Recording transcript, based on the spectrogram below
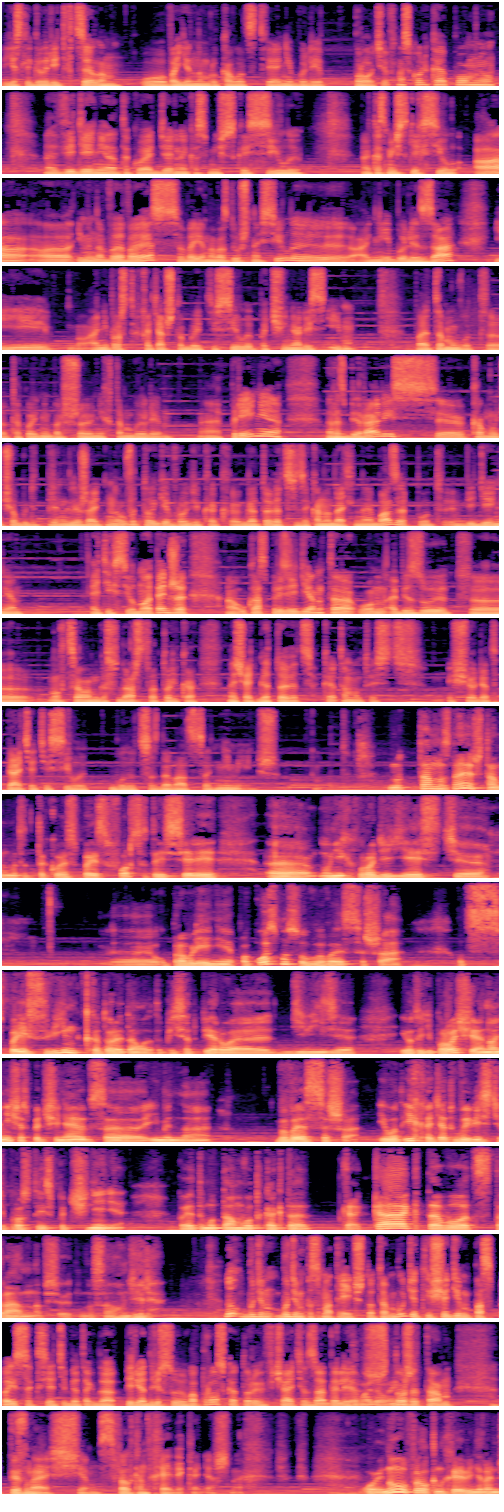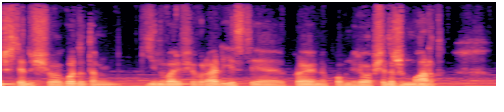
Если говорить в целом о военном руководстве, они были против, насколько я помню, введения такой отдельной космической силы, космических сил, а именно ВВС, военно-воздушные силы, они были за, и они просто хотят, чтобы эти силы подчинялись им. Поэтому вот э, такой небольшой у них там были Э, прения, разбирались, э, кому что будет принадлежать, но в итоге вроде как готовится законодательная база под введение этих сил. Но опять же, а, указ президента, он обязует, э, ну, в целом государство только начать готовиться к этому, то есть еще лет пять эти силы будут создаваться не меньше. Ну, там, знаешь, там это такое Space Force, это из серии... Э, у них вроде есть э, э управление по космосу ВВС США, вот Space Wing, которая там вот эта 51-я дивизия, и вот эти прочие, но они сейчас подчиняются именно ВВС США. И вот их хотят вывести просто из подчинения. Поэтому там вот как-то как-то вот странно все это на самом деле. Ну, будем, будем посмотреть, что там будет. Еще, Дим, по SpaceX я тебе тогда переадресую вопрос, который в чате задали. Давай, что давай. же там, ты знаешь, чем? С Falcon Heavy, конечно. Ой, ну, Falcon Heavy не раньше следующего года, там январь-февраль, если я правильно помню, или вообще даже март.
